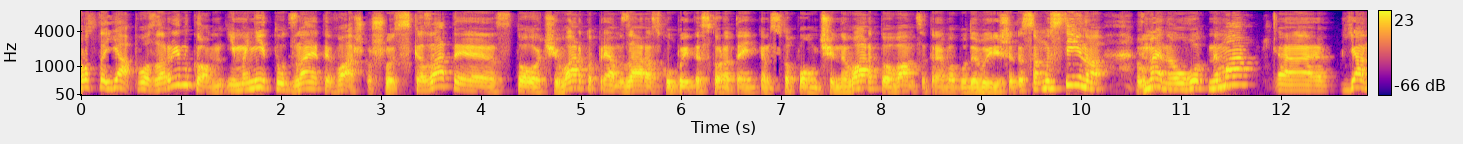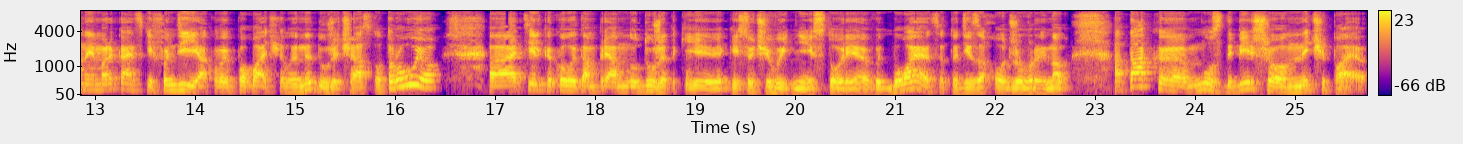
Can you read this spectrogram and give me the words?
Просто я поза ринком, і мені тут, знаєте, важко щось сказати з того, чи варто прямо зараз купити з коротеньким стопом, чи не варто. Вам це треба буде вирішити самостійно. В мене угод нема. Е, я на американській фонді, як ви побачили, не дуже часто торгую, е, тільки коли там прям ну, дуже такі якісь очевидні історії відбуваються, тоді заходжу в ринок. А так, е, ну, здебільшого не чіпаю.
